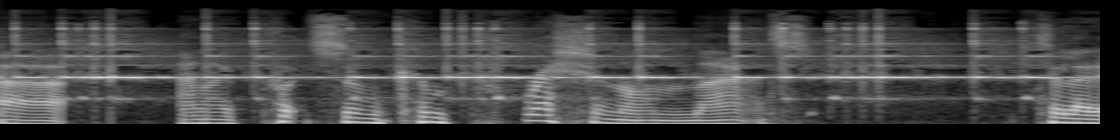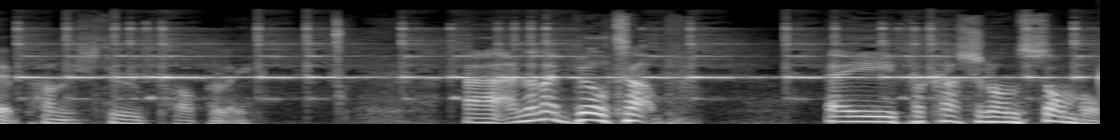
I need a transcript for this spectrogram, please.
Uh, and I put some compression on that to let it punch through properly. Uh, and then I built up a percussion ensemble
